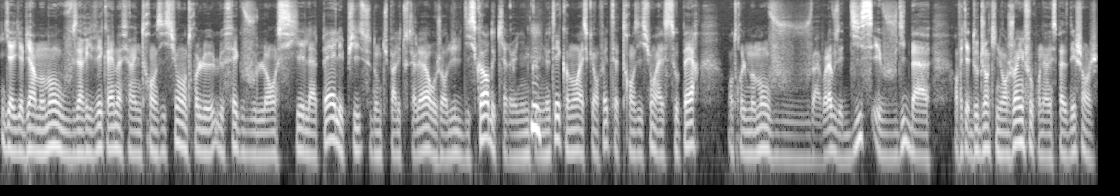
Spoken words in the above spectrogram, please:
Il y, a bien un moment où vous arrivez quand même à faire une transition entre le, fait que vous lanciez l'appel et puis ce dont tu parlais tout à l'heure, aujourd'hui le Discord qui réunit une hmm. communauté. Comment est-ce qu'en fait cette transition elle s'opère entre le moment où vous, bah, voilà, vous êtes 10 et vous vous dites, bah, en fait il y a d'autres gens qui nous rejoignent, il faut qu'on ait un espace d'échange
